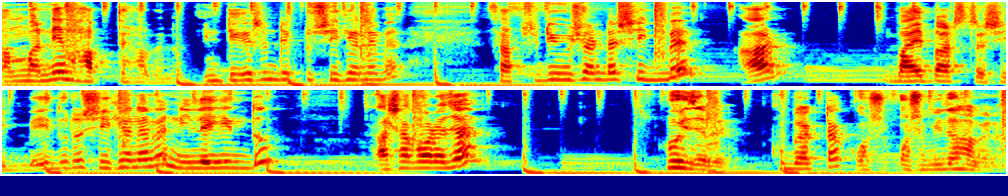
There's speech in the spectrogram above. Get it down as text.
নাম্বার নিয়ে ভাবতে হবে না। ইন্টিগ্রেশনটা একটু শিখে নেবে সাবস্টিটিউশনটা শিখবে আর বাইপার্সটা শিখবে। এই দুটো শিখে নেবে, নিলে কিন্তু আশা করা যায় হয়ে যাবে। খুব একটা অসুবিধা হবে না।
